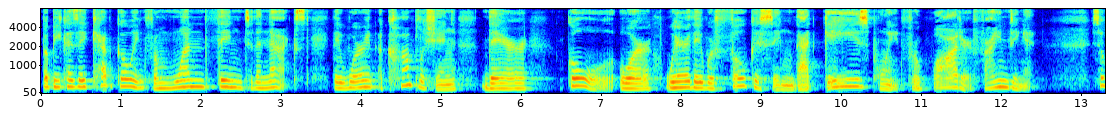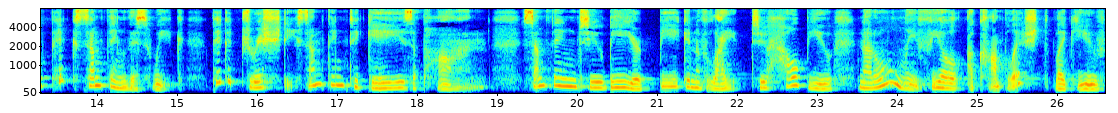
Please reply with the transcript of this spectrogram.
But because they kept going from one thing to the next, they weren't accomplishing their goal or where they were focusing that gaze point for water, finding it. So pick something this week. Pick a drishti, something to gaze upon, something to be your beacon of light, to help you not only feel accomplished, like you've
